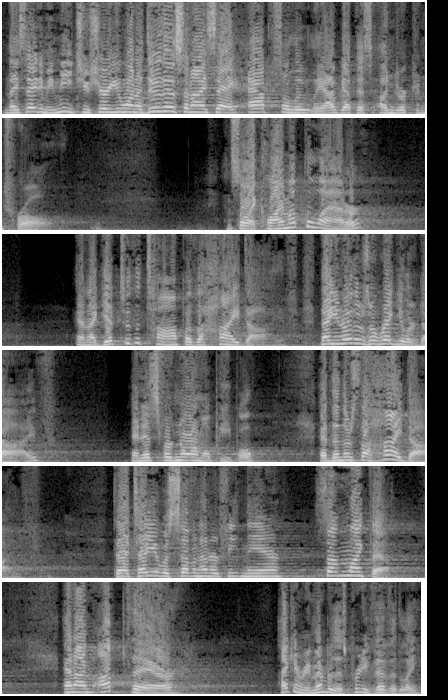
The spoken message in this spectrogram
And they say to me, Meech, you sure you want to do this? And I say, Absolutely, I've got this under control. And so I climb up the ladder and I get to the top of the high dive. Now, you know there's a regular dive, and it's for normal people. And then there's the high dive. Did I tell you it was 700 feet in the air? Something like that. And I'm up there. I can remember this pretty vividly.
